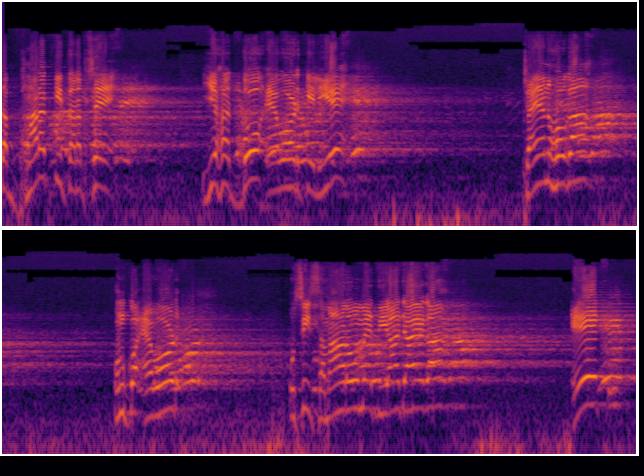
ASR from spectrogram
तब भारत की तरफ़ से यह दो अवार्ड के लिए चयन होगा। उनको अवार्ड उसी समारोह में दिया जाएगा। एक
